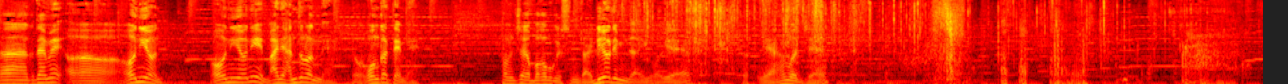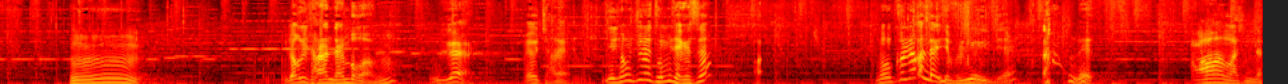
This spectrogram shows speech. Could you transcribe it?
아 그다음에 어 onion onion이 많이 안 들었네. 원가 때문에. 한번 제가 먹어보겠습니다. real입니다, 이거. 예. 예, 한 번째. 음. 여기 잘한다, 햄버거. 음? 이게, 여기 잘해. 이 형준에 도움이 되겠어요? 아, 너무 끌려간다, 이제, 분명히 이제. 네. 아, 맛있네.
